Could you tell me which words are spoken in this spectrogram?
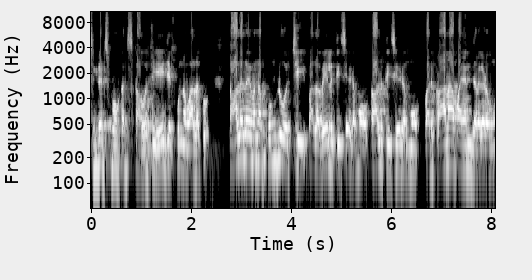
సిగరెట్ స్మోకర్స్ కావచ్చు ఏజ్ ఎక్కువ ఉన్న వాళ్ళకు కాళ్ళలో ఏమన్నా పుండ్లు వచ్చి వాళ్ళ వేలు తీసేయడము కాళ్ళు తీసేయడము వారి ప్రాణాపాయం జరగడము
